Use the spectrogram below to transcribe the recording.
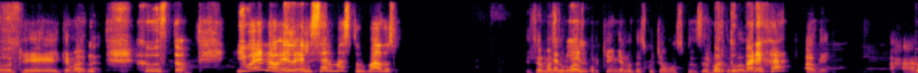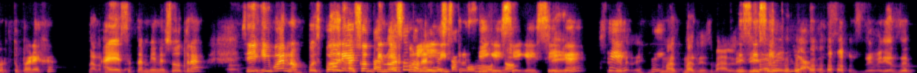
Ok, ¿qué más? justo. Y bueno, el, el ser masturbados El ser masturbados por quién ya no te escuchamos. Ser por tu pareja, Ah, ok. Ajá. por tu pareja, Nada más. a esa también es otra. Sí, y bueno, pues podría continuar eso con la lista, común, sigue y ¿no? sigue y Sí. sigue. Se Sí, debe de. sí. Más, más les vale. Sí, sí. Debería. Debería ser común.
